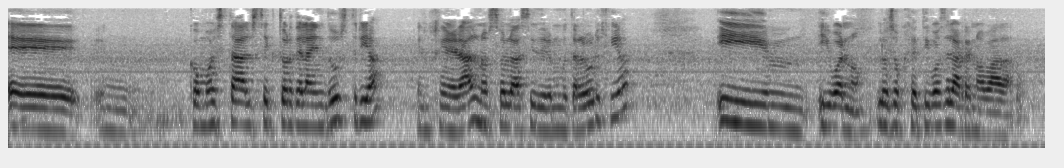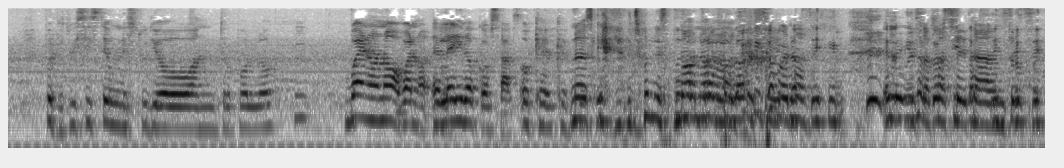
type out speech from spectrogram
eh, en cómo está el sector de la industria en general, no solo así de metalurgia. Y, y bueno, los objetivos de la renovada. Porque tú hiciste un estudio antropológico. Bueno, no, bueno, he leído cosas. Ok, ok. No es que he hecho un estudio No, no, no, antropológico, sí, sí, pero no. sí. He leído Esa cositas, faceta sí, sí, sí.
